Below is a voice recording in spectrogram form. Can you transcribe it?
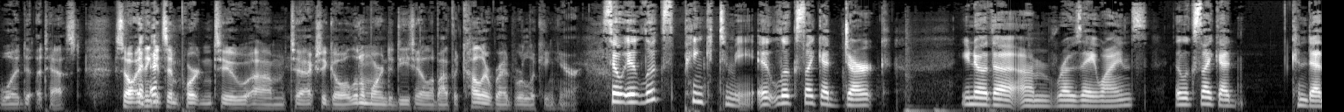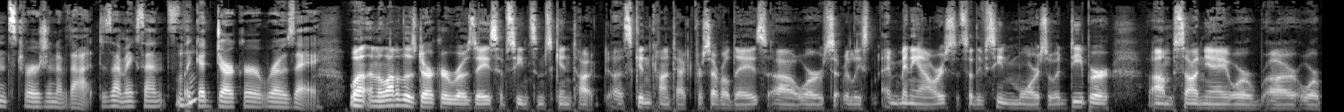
would attest. So I think it's important to um to actually go a little more into detail about the color red we're looking here. So it looks pink to me. It looks like a dark, you know, the um, rosé wines. It looks like a condensed version of that. Does that make sense? Mm-hmm. Like a darker rosé. Well, and a lot of those darker rosés have seen some skin to- uh, skin contact for several days, uh, or at least many hours. So they've seen more. So a deeper um, saignée or or, or,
